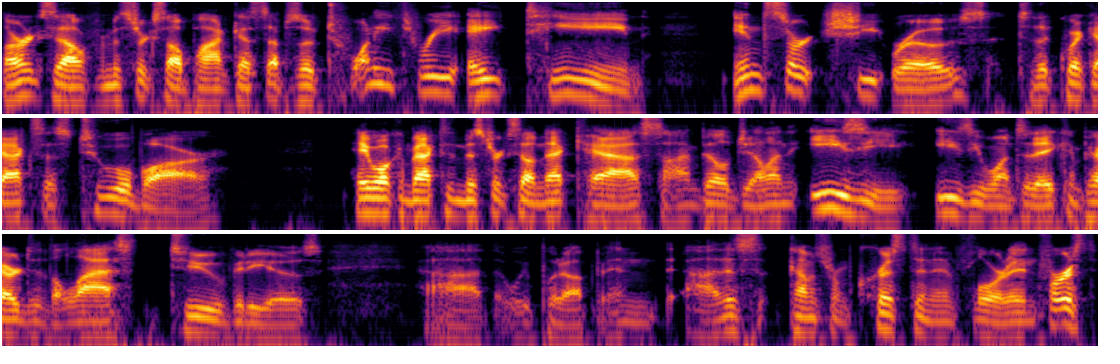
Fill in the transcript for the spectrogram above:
Learn Excel from Mr. Excel Podcast, episode 2318. Insert sheet rows to the quick access toolbar. Hey, welcome back to the Mr. Excel Netcast. I'm Bill Jelen. Easy, easy one today compared to the last two videos uh, that we put up. And uh, this comes from Kristen in Florida. And first,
